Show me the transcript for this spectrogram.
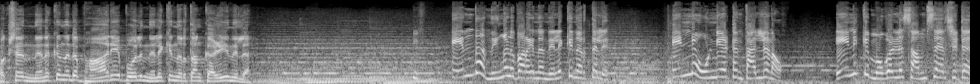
പക്ഷെ നിനക്ക് നിന്റെ ഭാര്യയെ പോലും നിലയ്ക്ക് നിർത്താൻ കഴിയുന്നില്ല. എന്താ നിങ്ങൾ പറയുന്ന നിലയ്ക്ക് നിർത്തൽ? എന്നെ ഉണ്ണിയേട്ടൻ തല്ലണോ? എനിക്ക് മുകളിൽ സംസാരിച്ചിട്ട്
